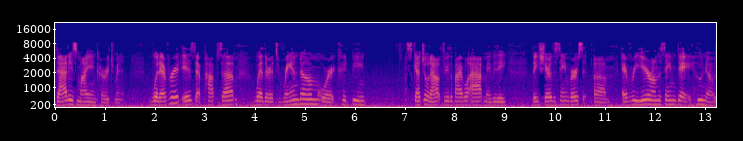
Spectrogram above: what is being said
that is my encouragement. Whatever it is that pops up, whether it's random or it could be scheduled out through the Bible app, maybe they they share the same verse um, every year on the same day. Who knows?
